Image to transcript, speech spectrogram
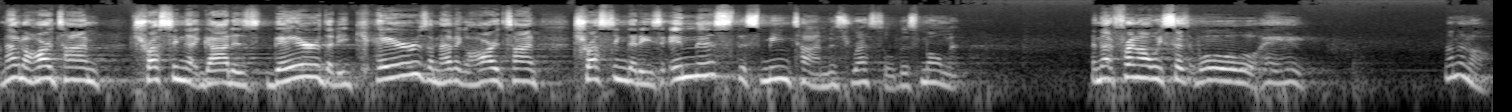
I'm having a hard time trusting that God is there, that He cares. I'm having a hard time trusting that He's in this, this meantime, this wrestle, this moment. And that friend always says, whoa, whoa, whoa, hey, hey. No, no, no.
